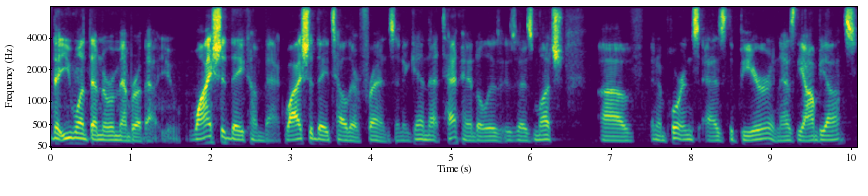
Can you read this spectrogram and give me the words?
that you want them to remember about you? Why should they come back? Why should they tell their friends? And again, that tap handle is is as much of an importance as the beer and as the ambiance.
